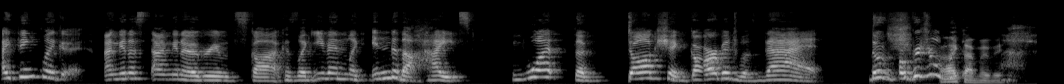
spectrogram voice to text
I think like I'm gonna I'm gonna agree with Scott because like even like into the heights, what the dog shit garbage was that? The original I like that movie.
